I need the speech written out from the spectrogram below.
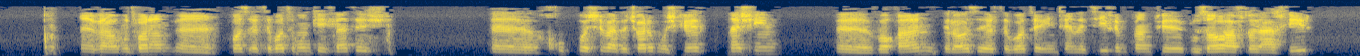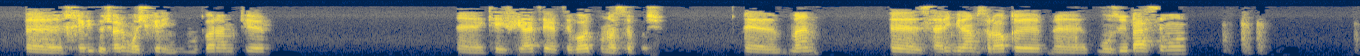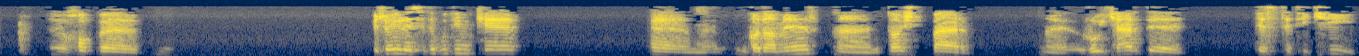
و امیدوارم باز ارتباطمون کیفیتش خوب باشه و دچار مشکل نشیم. واقعا به لحاظ ارتباط اینترنتی فکر می‌کنم توی روزها و هفته اخیر خیلی دچار مشکلیم. امیدوارم که کیفیت ارتباط مناسب باشه. من سریع میرم سراغ موضوع بحثمون. خب به جایی رسیده بودیم که گادامر داشت بر رویکرد استتیکی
